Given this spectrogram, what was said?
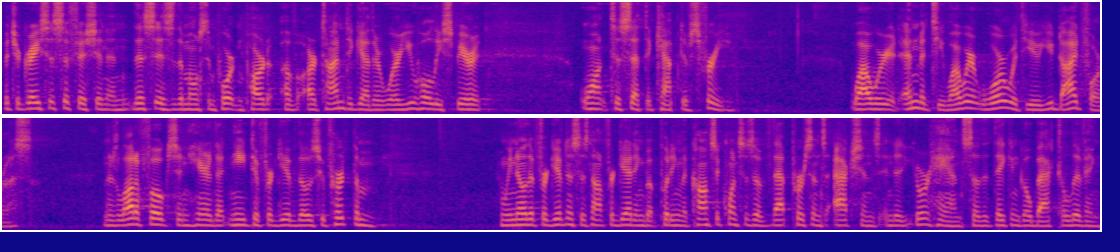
But your grace is sufficient, and this is the most important part of our time together where you, Holy Spirit, want to set the captives free. While we're at enmity, while we're at war with you, you died for us. And there's a lot of folks in here that need to forgive those who've hurt them. And we know that forgiveness is not forgetting, but putting the consequences of that person's actions into your hands so that they can go back to living.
